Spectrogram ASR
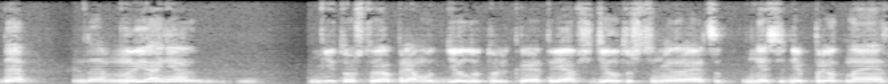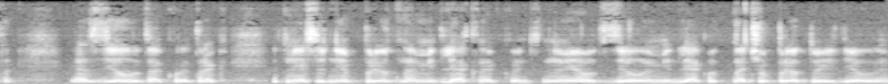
Да, да. Ну, я не, не то, что я прям вот делаю только это. Я вообще делаю то, что мне нравится. Меня сегодня прет на это. Я сделаю такой трек. Это меня сегодня прет на медляк на какой-нибудь. Ну, я вот сделаю медляк. Вот на что прет, то и делаю.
